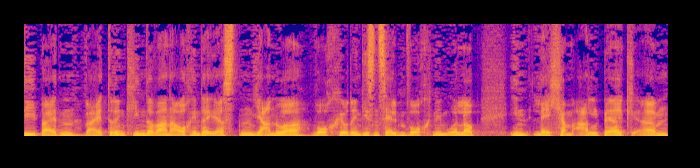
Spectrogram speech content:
Die beiden weiteren Kinder waren auch in der ersten Januarwoche oder in diesen selben Wochen im Urlaub in Lech am Arlberg. Ähm,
